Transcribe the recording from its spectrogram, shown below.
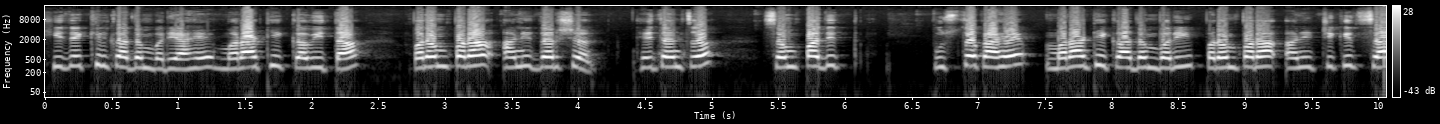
ही देखील कादंबरी आहे. मराठी कविता परंपरा आणि दर्शन हे त्यांचं संपादित पुस्तक आहे मराठी कादंबरी परंपरा आणि चिकित्सा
